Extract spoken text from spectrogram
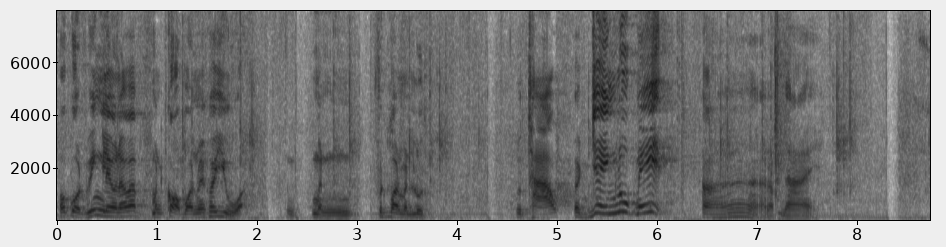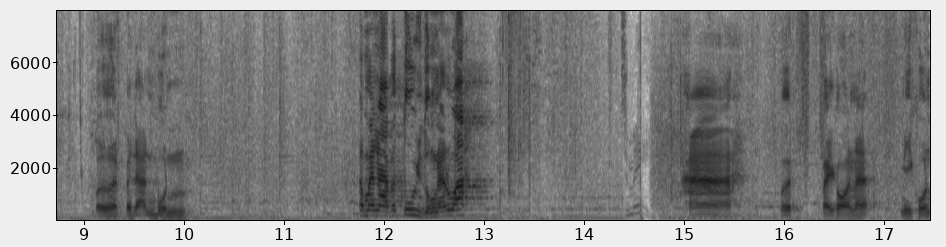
พอกดวิ่งเร็วแล้วว่ามันเกาะบอลไม่ค่อยอยู่อะ เหมือนฟุตบอลมันหลุด หลุดเท้ายิงลูกนี้ อ่า รับได้ เปิดไปด้านบนทำไมนายประตูอยู่ตรงนั้นวะ 5 เปิดไปก่อนฮนะ มีคน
